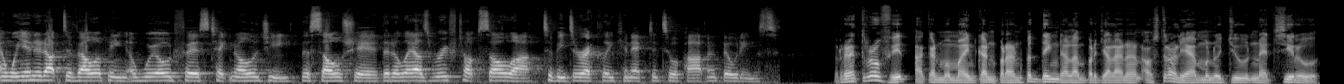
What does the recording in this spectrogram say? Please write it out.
and we ended up developing a world first technology, the SolShare, that allows rooftop solar to be directly connected to apartment buildings. Retrofit akan memainkan peran penting dalam perjalanan Australia menuju net zero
